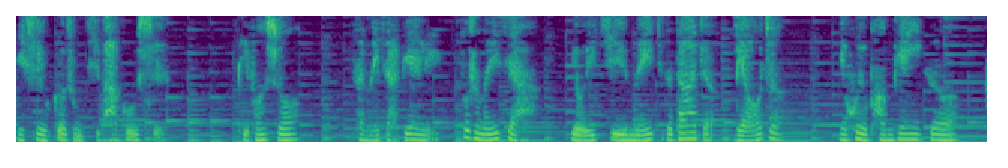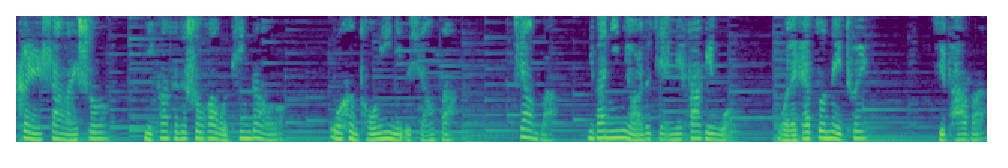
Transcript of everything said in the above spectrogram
也是有各种奇葩故事，比方说在美甲店里做着美甲，有一句没一句的搭着聊着，也会有旁边一个客人上来说：“你刚才的说话我听到了，我很同意你的想法。这样吧，你把你女儿的简历发给我。”我来开做内推，奇葩吧？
